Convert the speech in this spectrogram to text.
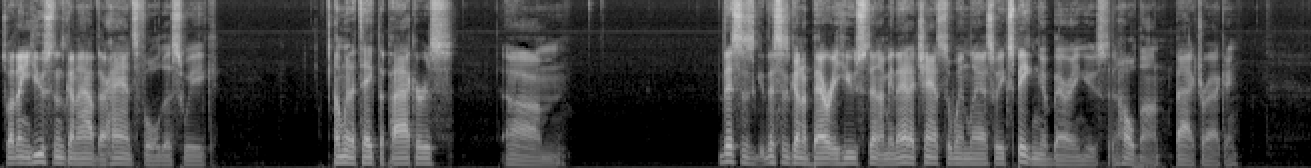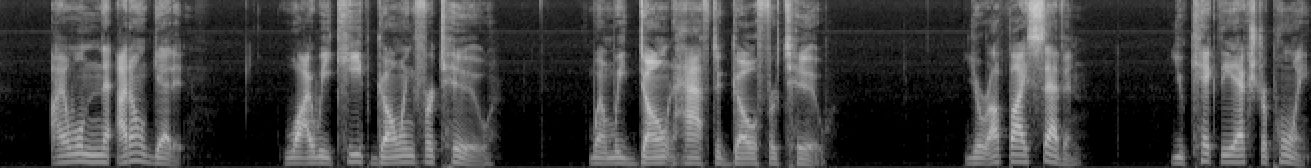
So I think Houston's gonna have their hands full this week. I'm gonna take the Packers. Um, this is this is gonna bury Houston. I mean, they had a chance to win last week. Speaking of burying Houston, hold on, backtracking. I will. Ne- I don't get it. Why we keep going for two when we don't have to go for two. You're up by seven. You kick the extra point.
